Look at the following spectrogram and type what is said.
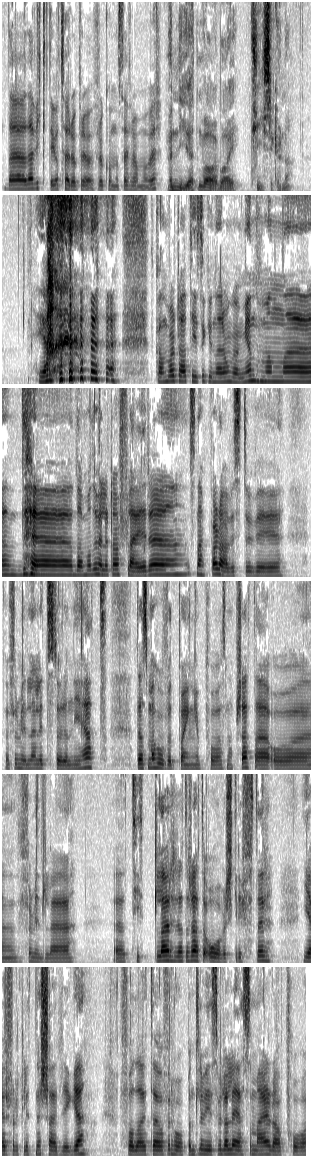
Det, det, er viktig å tørre å prøve for å komme seg framover. Men nyheten varer bare i ti sekunder? Ja. det kan bare ta ti sekunder om gangen, men eh, det, da må du heller ta flere snapper da, hvis du vil formidle en litt større nyhet. Det som er hovedpoenget på Snapchat, er å eh, formidle eh, titler, rett og slett, overskrifter. Gjør folk litt nysgjerrige. Få deg til å forhåpentligvis ville lese mer da på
